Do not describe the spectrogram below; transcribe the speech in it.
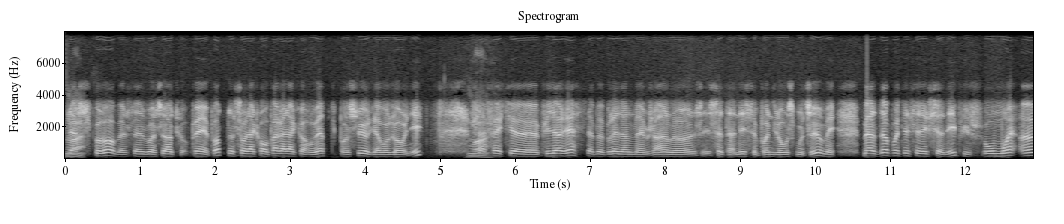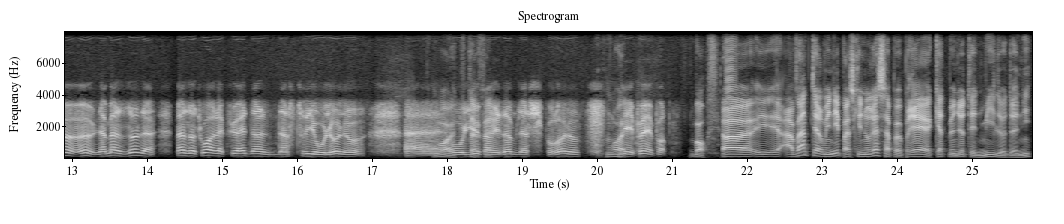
Puis Ouais. La Supra, ben, c'est une voiture, en tout cas, peu importe. là, si on la compare à la Corvette, pas sûr qu'elle va gagner. Ça Ouais. fait que, puis le reste, c'est à peu près dans le même genre. Là. Cette année, c'est pas une grosse mouture, mais Mazda n'a pas été sélectionné. Puis au moins un, un. La Mazda, la Mazda 3 aurait pu être dans, dans ce trio-là, là, euh, Ouais, au lieu, par exemple, de la Supra. Là. Ouais. Mais peu importe. Bon, euh, avant de terminer, parce qu'il nous reste à peu près quatre minutes et demie, là, Denis,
